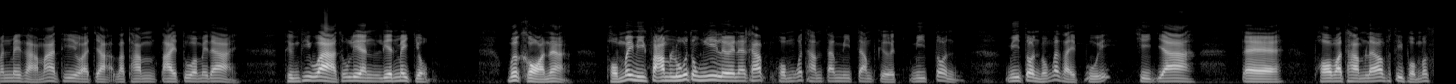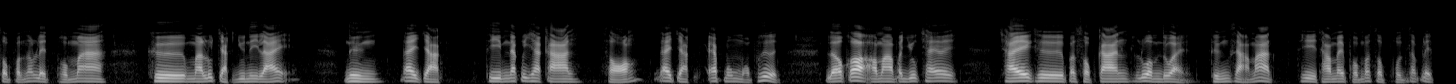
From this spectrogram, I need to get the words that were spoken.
มันไม่สามารถที่ว่าจะละทำตายตัวไม่ได้ ถึงที่ว่าทุเรียนเรียนไม่จบ เมื่อก่อนน่ะผมไม่มีความรู้ตรงนี้เลยนะครับ ผมก็ทำตามมีตามเกิดมีต้น มีต้นผมก็ใส่ปุ๋ย ฉีดยา แต่พอมาทำแล้วที่ผมประสบผลสำเร็จผมมาคือมารู้จักยูนิไลท์หนึ่งได้จากทีมนักวิชาการสองได้จากแอปมุมหมอพืช แล้วก็เอามาประยุกต์ใช้ใช้คือประสบการณ์ร่วมด้วย ถึงสามารถ ที่ทำให้ผมประสบผลสำเร็จ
